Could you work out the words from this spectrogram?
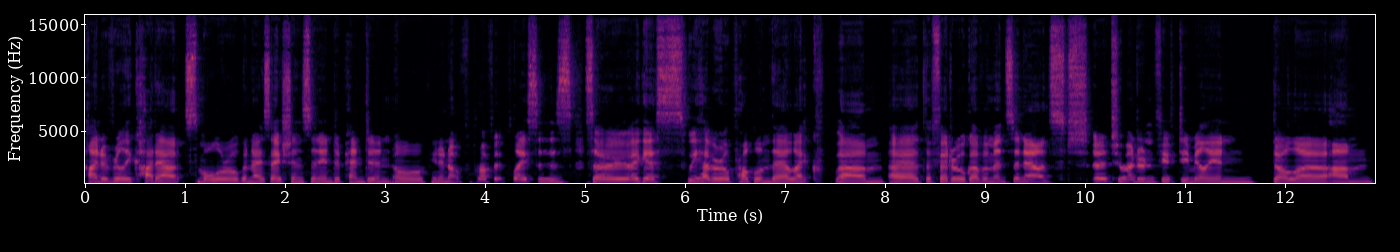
kind of really cut out smaller organizations and independent or you know not for profit places. So i guess we have a real problem there. Like um, uh, the federal government's announced a 250 million dollar um,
